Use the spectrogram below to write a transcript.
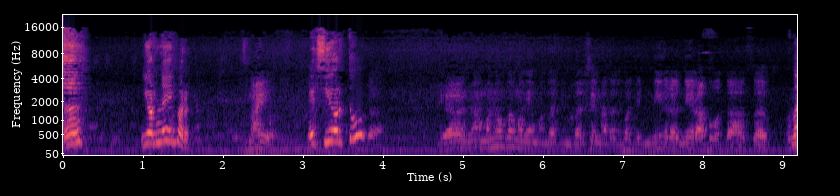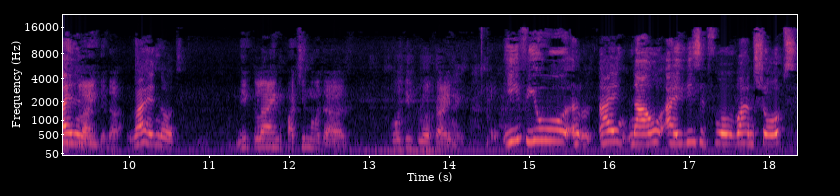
Huh? Your neighbor? Знаю, It's your too? да. не, ра- не работа с Why- клиент, да. Why not? Не клиент, почему, да? Очень плохо или? If you, um, I now I visit for one shops.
